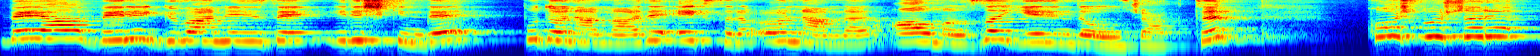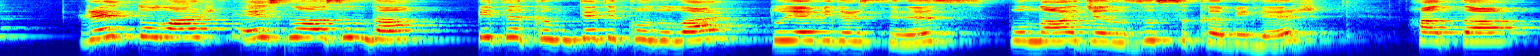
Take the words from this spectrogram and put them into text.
veya veri güvenliğinize ilişkinde bu dönemlerde ekstra önlemler almanız da yerinde olacaktır. Koç burçları red dolar esnasında bir takım dedikodular duyabilirsiniz. Bunlar canınızı sıkabilir. Hatta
